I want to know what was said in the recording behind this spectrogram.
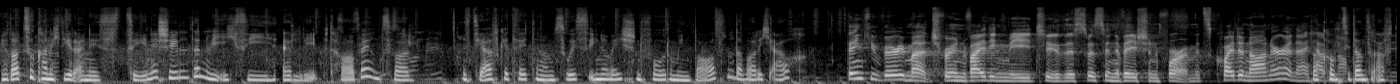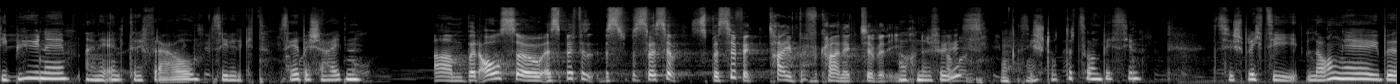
Ja, dazu kann ich dir eine Szene schildern, wie ich sie erlebt habe. Und zwar ist sie aufgetreten am Swiss Innovation Forum in Basel, da war ich auch. Thank you very much for inviting me to the Swiss Innovation Forum. It's quite an honor and I Da kommt sie dann so auf die Bühne, eine ältere Frau, sie wirkt sehr bescheiden. Um, but also a specific, specific, type of connectivity. Auch nervös, sie stottert so ein bisschen. Sie spricht sie lange über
